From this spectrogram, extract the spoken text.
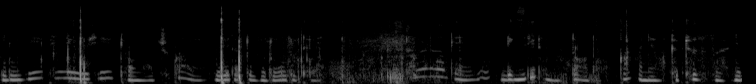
무릎이 펠리우시 경야 추가해요. 여기다 또뭐 넣어도 돼요. 투명하게 링디를 넣다가 넣을까? 아니야 겹쳐서 써야지.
